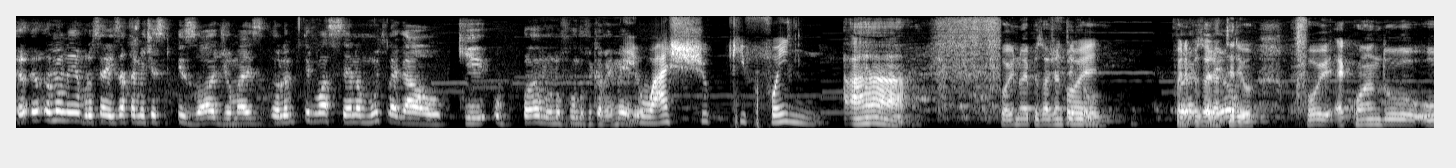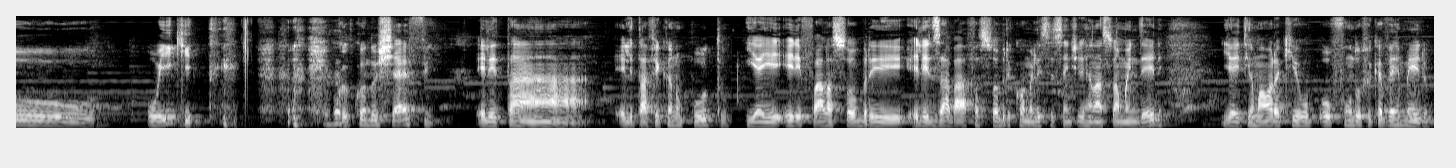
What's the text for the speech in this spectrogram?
Eu, eu não lembro se é exatamente esse episódio, mas eu lembro que teve uma cena muito legal que o pano no fundo fica vermelho. Eu acho que foi. Ah, foi no episódio anterior. Foi, Foi no no episódio anterior? anterior. Foi, é quando o. O Ikki. quando o chefe, ele tá. Ele tá ficando puto. E aí ele fala sobre. Ele desabafa sobre como ele se sente em relação à mãe dele. E aí tem uma hora que o, o fundo fica vermelho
